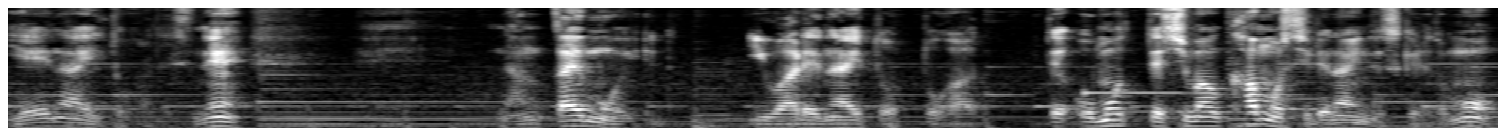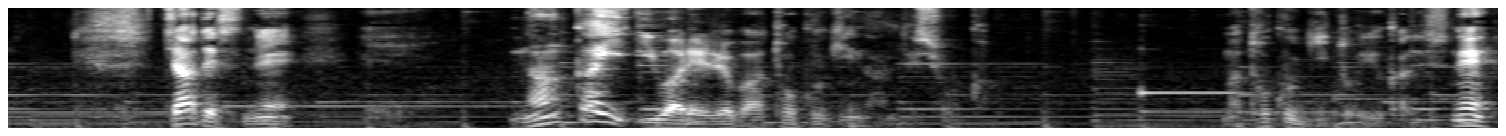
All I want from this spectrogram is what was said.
言えないとかですね、え、何回も言われないととかって思ってしまうかもしれないんですけれどもじゃあですね、え何回言われれば特技なんでしょうか？まあ、特技というかですね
